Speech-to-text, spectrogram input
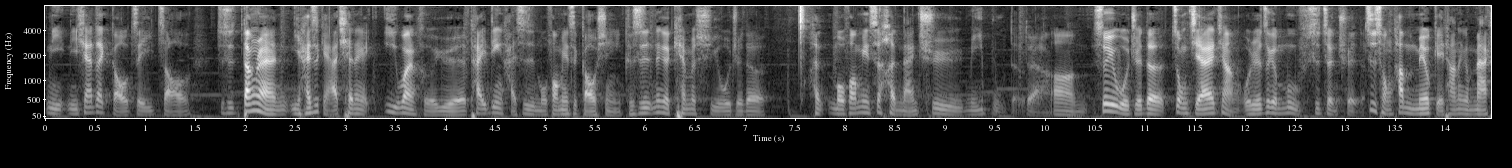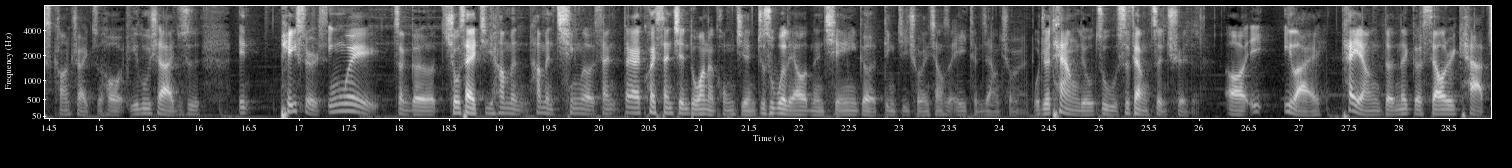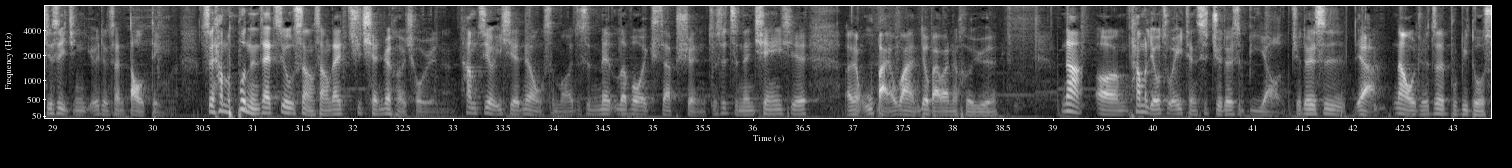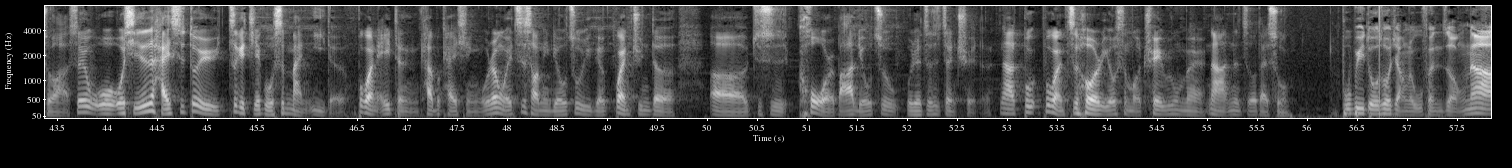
你你现在在搞这一招，就是当然你还是给他签那个亿万合约，他一定还是某方面是高兴，可是那个 chemistry 我觉得很某方面是很难去弥补的，对啊，嗯、um，所以我觉得总结来讲，我觉得这个 move 是正确的。自从他们没有给他那个 max contract 之后，一路下来就是 it, Pacers 因为整个休赛季他们他们清了三大概快三千多万的空间，就是为了要能签一个顶级球员，像是 Ayton 这样球员，我觉得太阳留住是非常正确的。呃，一一来，太阳的那个 salary cap 其实已经有点算到顶了，所以他们不能在自由市场上再去签任何球员了。他们只有一些那种什么，就是 mid level exception，就是只能签一些呃五百万、六百万的合约。那呃，他们留住 Aton 是绝对是必要的，绝对是呀。那我觉得这不必多说啊。所以我我其实还是对于这个结果是满意的，不管 Aton 开不开心，我认为至少你留住一个冠军的呃，就是 core 把它留住，我觉得这是正确的。那不不管之后有什么 trade rumor，那那之后再说。不必多说，讲了五分钟。那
